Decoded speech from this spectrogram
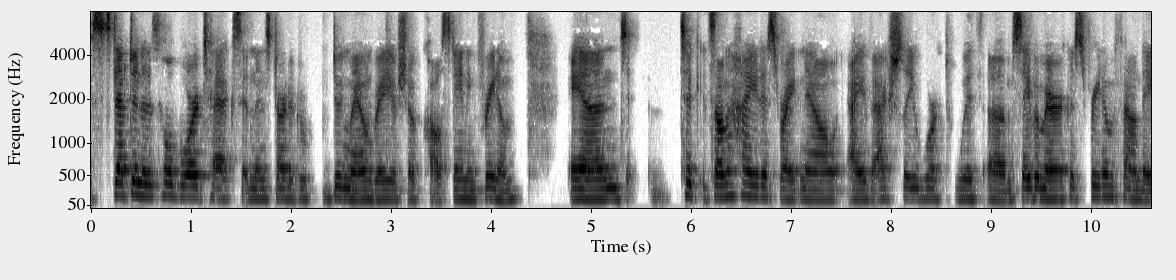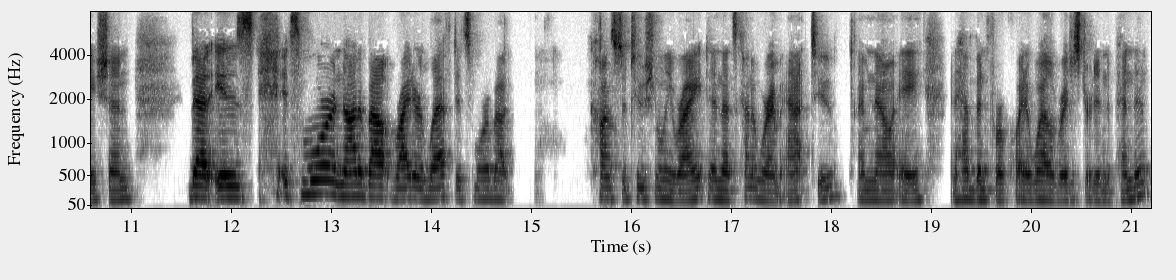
stepped into this whole vortex and then started doing my own radio show called Standing Freedom and took it's on hiatus right now. I've actually worked with um, Save America's Freedom Foundation. That is, it's more not about right or left. It's more about constitutionally right, and that's kind of where I'm at too. I'm now a and have been for quite a while registered independent,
